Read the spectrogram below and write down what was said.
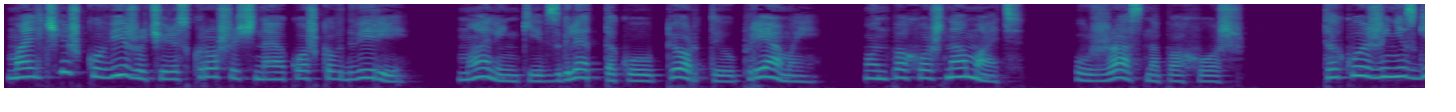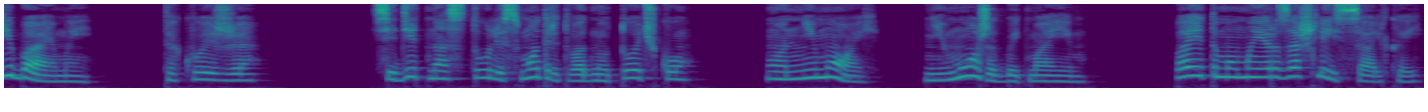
Мальчишку вижу через крошечное окошко в двери. Маленький, взгляд такой упертый, упрямый. Он похож на мать. Ужасно похож. Такой же несгибаемый. Такой же... Сидит на стуле, смотрит в одну точку. Он не мой. Не может быть моим. Поэтому мы и разошлись с Алькой.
